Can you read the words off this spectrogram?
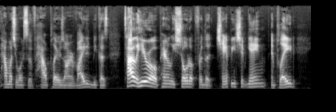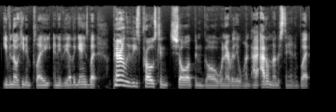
how much it works of how players are invited because Tyler Herro apparently showed up for the championship game and played, even though he didn't play any of the other games. But apparently these pros can show up and go whenever they want. I, I don't understand it, but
